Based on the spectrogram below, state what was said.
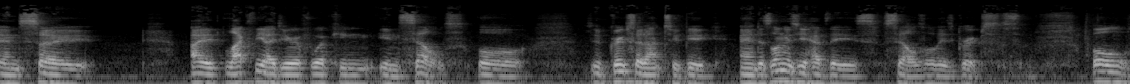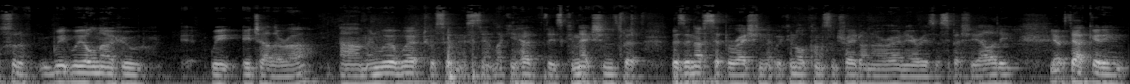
and so I like the idea of working in cells or groups that aren't too big. And as long as you have these cells or these groups, all sort of we, we all know who we each other are, um, and we work to a certain extent. Like you have these connections, but there's enough separation that we can all concentrate on our own areas of speciality Yep. without getting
